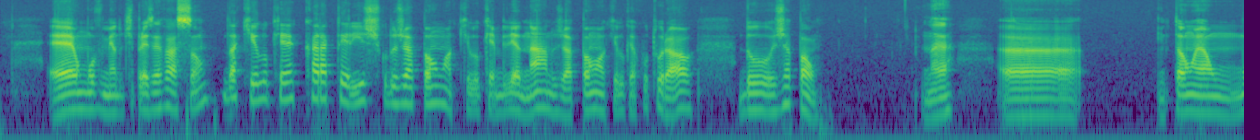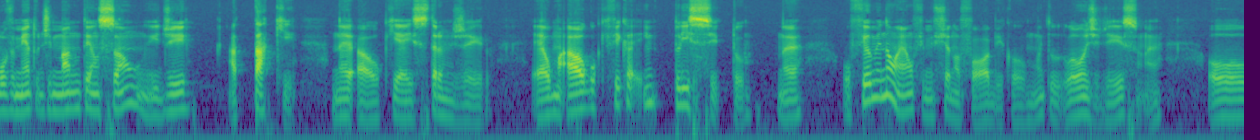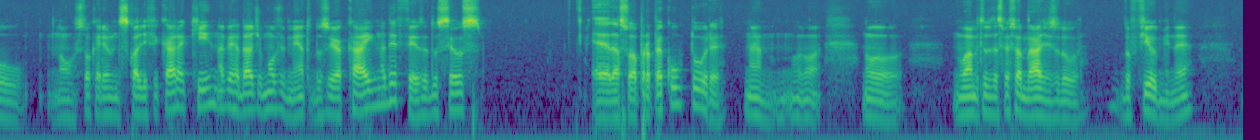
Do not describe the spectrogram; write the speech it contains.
é um movimento de preservação daquilo que é característico do Japão, aquilo que é milenar do Japão, aquilo que é cultural do Japão. Né? Uh, então é um movimento de manutenção e de ataque né, ao que é estrangeiro. É uma, algo que fica implícito né, o filme não é um filme xenofóbico, muito longe disso, né? Ou não estou querendo desqualificar aqui, na verdade, o movimento dos yokai na defesa dos seus é, da sua própria cultura, né? no, no, no âmbito das personagens do, do filme. Né?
